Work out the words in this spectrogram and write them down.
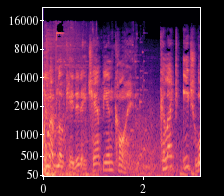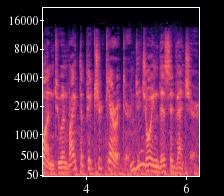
You have located a champion coin. Collect each one to invite the pictured character to mm-hmm. join this adventure.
